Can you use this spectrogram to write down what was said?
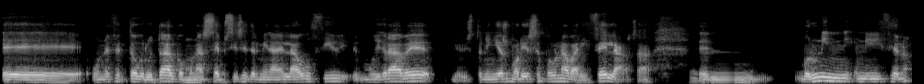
eh, un efecto brutal, como una sepsis y terminar en la UCI muy grave. Yo he visto niños morirse por una varicela, o sea, por un, inicio, ¿no?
